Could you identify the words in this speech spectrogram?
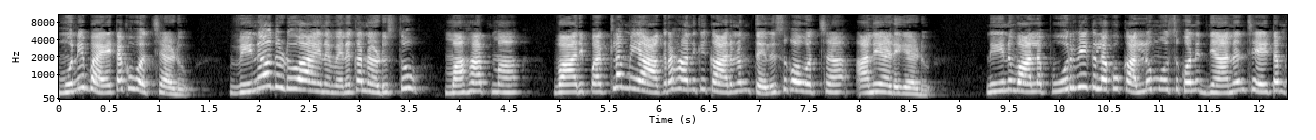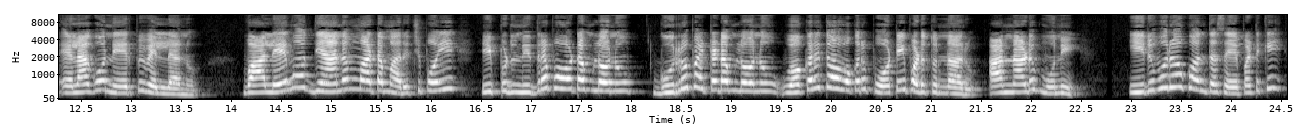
ముని బయటకు వచ్చాడు. వినోదుడు ఆయన వెనక నడుస్తూ మహాత్మా వారి పట్ల మీ ఆగ్రహానికి కారణం తెలుసుకోవచ్చా? అని అడిగాడు. నేను వాళ్ళ పూర్వీకులకు కళ్ళు మూసుకొని ధ్యానం చేయటం ఎలాగో నేర్పి వెళ్ళాను. వాళ్ళేమో ధ్యానం మాట మరిచిపోయి ఇప్పుడు నిద్రపోవటంలోనూ గుర్రు పెట్టడంలోనూ ఒకరితో ఒకరు పోటీ పడుతున్నారు అన్నాడు ముని. ఇరువురూ కొంతసేపటికి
